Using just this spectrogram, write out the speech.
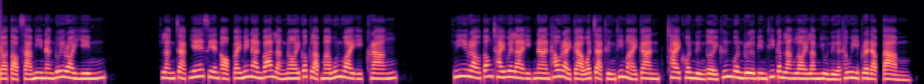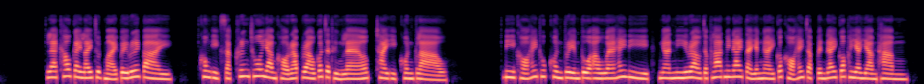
ยอตอบสามีนางด้วยรอยยิ้ม หลังจากเย่เซียนออกไปไม่นานบ้านหลังน้อยก็กลับมาวุ่นวายอีกครั้ง นี่เราต้องใช้เวลาอีกนานเท่าไหร่กะว่าจะถึงที่หมายกัน ชายคนหนึ่งเอ่ยขึ้นบนเรือบินที่กำลังลอยลำอยู่เหนือทวีประดับต่ำและเข้าไกลไลจุดหมายไปเรื่อยไป คงอีกสักครึ่งชั่วยามขอรับเราก็จะถึงแล้ว ชายอีกคนกล่าว ดีขอให้ทุกคนเตรียมตัวเอาไว้ให้ดี งานนี้เราจะพลาดไม่ได้แต่ยังไงก็ขอให้จับเป็นได้ก็พยายามทำ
